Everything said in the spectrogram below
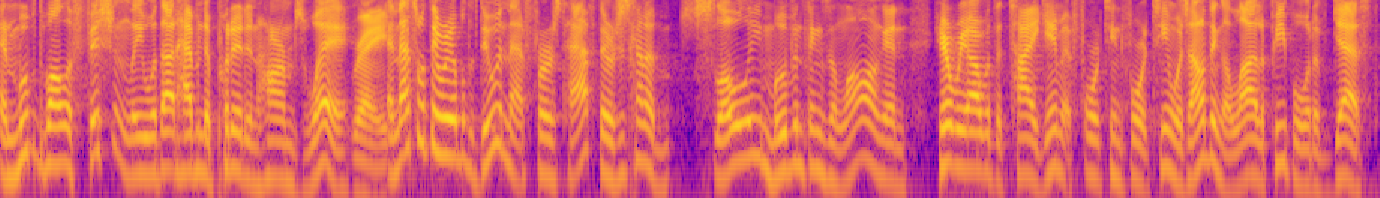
and move the ball efficiently without having to put it in harm's way. Right. And that's what they were able to do in that first half. They were just kind of slowly moving things along. And here we are with the tie game at 14-14, which I don't think a lot of people would have guessed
